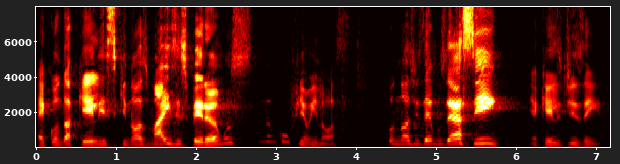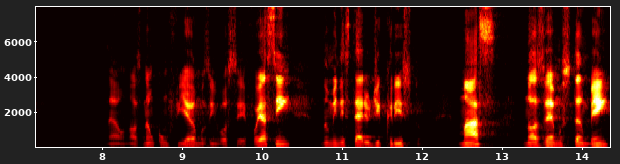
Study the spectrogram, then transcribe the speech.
é quando aqueles que nós mais esperamos não confiam em nós. Quando nós dizemos é assim, e aqueles dizem não, nós não confiamos em você. Foi assim no ministério de Cristo. Mas nós vemos também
